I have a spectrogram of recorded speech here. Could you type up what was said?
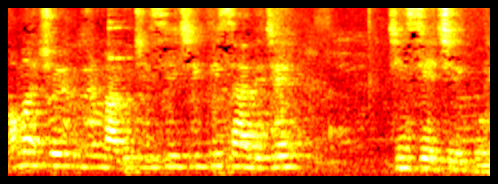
Ama şöyle bir durum var. Bu cinsiyetçilik değil sadece cinsiyetçilik bu.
